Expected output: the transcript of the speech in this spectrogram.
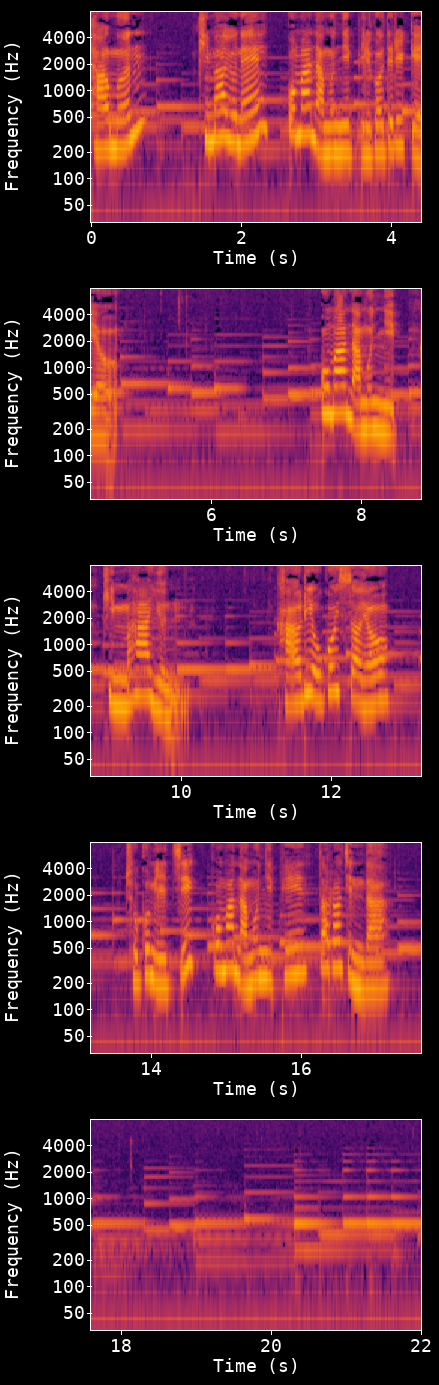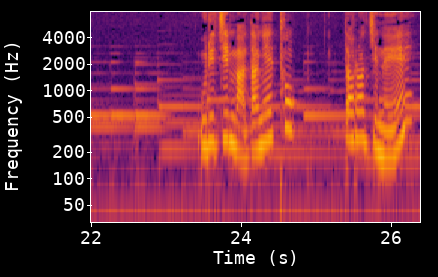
다음은 김하윤의 꼬마 나뭇잎 읽어드릴게요. 꼬마 나뭇잎 김하윤 가을이 오고 있어요. 조금 일찍 꼬마 나뭇잎이 떨어진다. 우리 집 마당에 톡 떨어지네.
